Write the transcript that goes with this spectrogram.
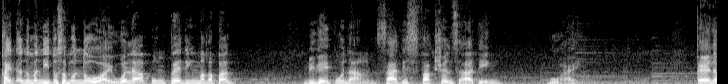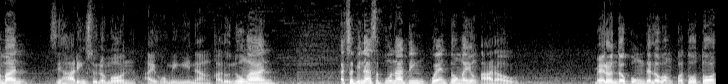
kahit ano man dito sa mundo ay wala pong pwedeng makapag bigay po ng satisfaction sa ating buhay. Kaya naman, si Haring Solomon ay humingi ng karunungan at sa binasa po nating kwento ngayong araw, meron daw pong dalawang patutot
